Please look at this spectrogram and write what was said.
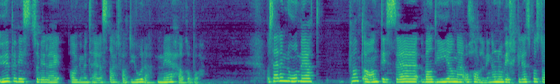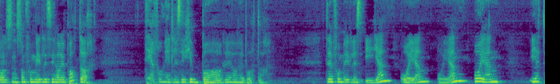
Ubevisst så vil jeg argumentere sterkt for at jo da, vi hører på. Og så er det noe med at bl.a. disse verdiene og holdningene og virkelighetsforståelsen som formidles i Harry Potter, det formidles ikke bare i Harry Potter. Det formidles igjen og igjen og igjen og igjen i et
